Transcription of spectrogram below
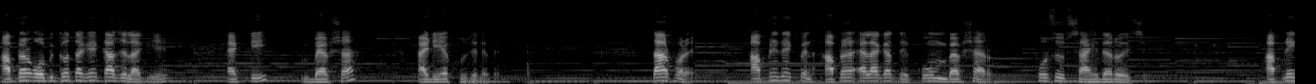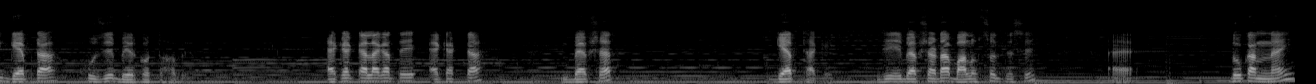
আপনার অভিজ্ঞতাকে কাজে লাগিয়ে একটি ব্যবসা আইডিয়া খুঁজে নেবেন। তারপরে আপনি দেখবেন আপনার এলাকাতে কোন ব্যবসার প্রচুর চাহিদা রয়েছে। আপনি গ্যাপটা খুঁজে বের করতে হবে। এক এক এলাকাতে এক একটা ব্যবসার গ্যাপ থাকে যে এই ব্যবসাটা ভালো চলতেছে দোকান নাই,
